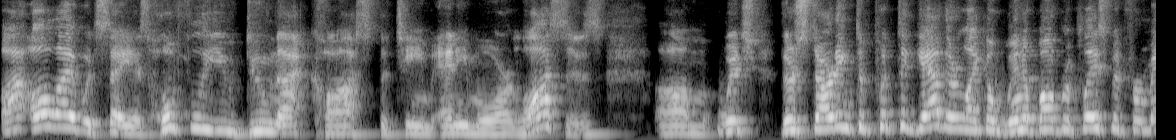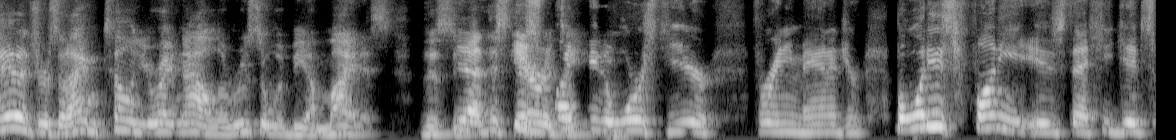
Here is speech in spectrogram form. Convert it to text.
all I would say is hopefully you do not cost the team any more losses um, which they're starting to put together like a win above replacement for managers. And I'm telling you right now, La Russa would be a minus this yeah, year. Yeah, this, this might be the worst year for any manager. But what is funny is that he gets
